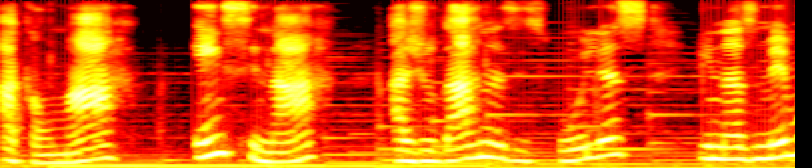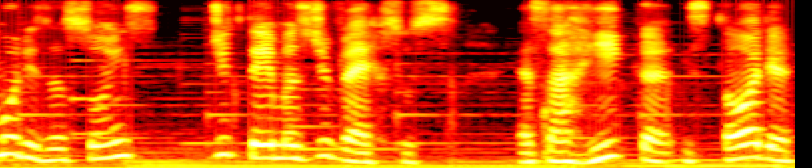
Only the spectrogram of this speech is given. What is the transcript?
acalmar, ensinar, ajudar nas escolhas e nas memorizações de temas diversos. Essa rica história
